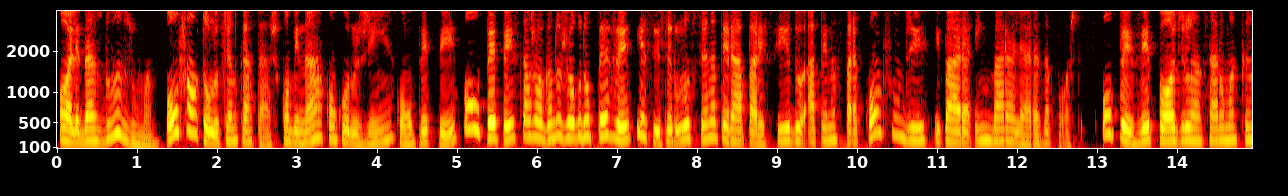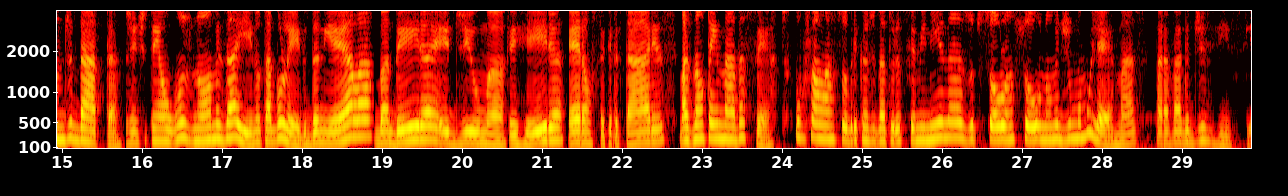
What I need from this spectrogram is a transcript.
Olha, das duas, uma. Ou faltou Luciano Cartaz combinar com Corujinha, com o PP, ou o PP está jogando o jogo do PV e Cícero Lucena terá aparecido apenas para confundir e para embaralhar as apostas. O PV pode lançar uma candidata. A gente tem alguns nomes aí no tabuleiro. Daniela Bandeira e Dilma Ferreira eram secretárias, mas não tem nada certo. Por falar sobre candidaturas femininas, o PSOL lançou o nome de uma mulher, mas para a vaga de vice.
